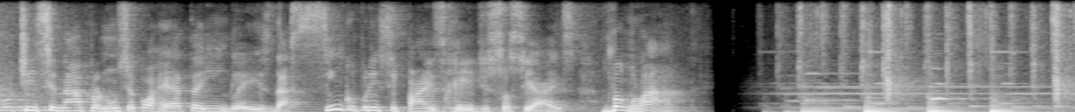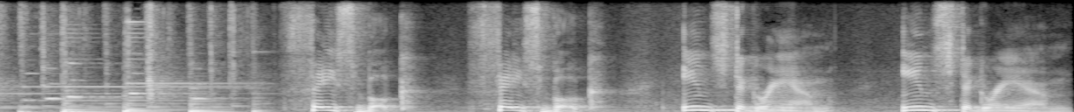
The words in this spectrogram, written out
Vou te ensinar a pronúncia correta em inglês das cinco principais redes sociais. Vamos lá? Facebook, Facebook, Instagram, Instagram,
